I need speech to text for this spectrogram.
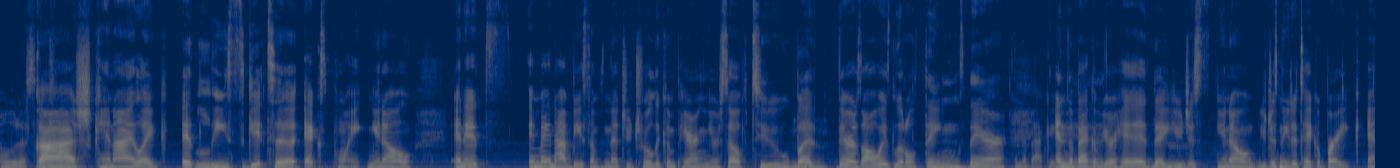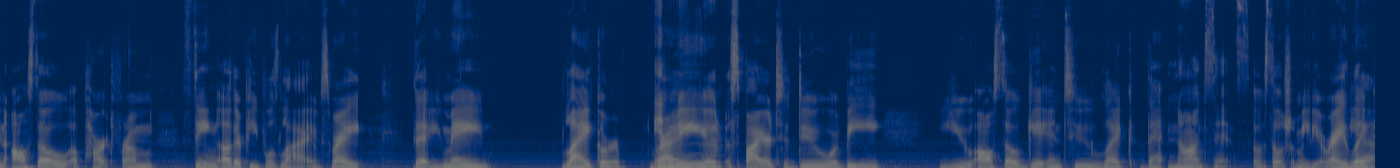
Oh, that's so gosh can i like at least get to x point you know? And it's it may not be something that you're truly comparing yourself to but mm-hmm. there's always little things there in the back of in your the back of head. your head that you mm-hmm. just you know you just need to take a break. And also apart from seeing other people's lives right that you may like or envy or aspire to do or be you also get into like that nonsense of social media right like Yeah.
